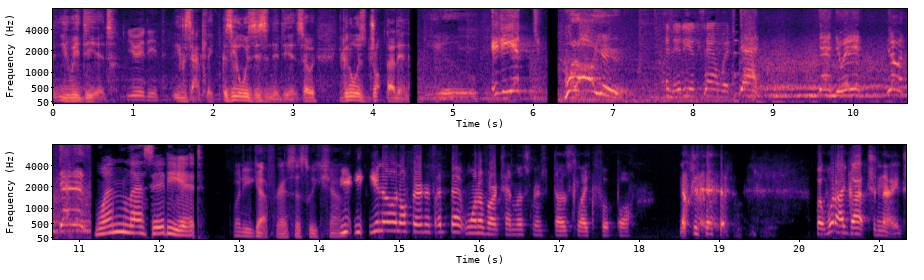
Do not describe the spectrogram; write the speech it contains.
You idiot. You idiot. Exactly. Because he always is an idiot, so you can always drop that in. You idiot! What are you? An idiot sandwich. Dead! Dead, you idiot! You know what dead is? One less idiot. What do you got for us this week, Sean? you, you- you know, in all fairness, I bet one of our ten listeners does like football. No. but what I got tonight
